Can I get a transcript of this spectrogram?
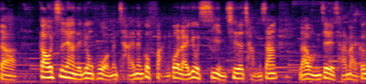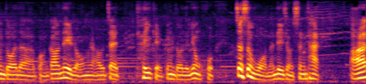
的高质量的用户，我们才能够反过来又吸引汽车厂商来我们这里采买更多的广告内容，然后再推给更多的用户。这是我们的一种生态。而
